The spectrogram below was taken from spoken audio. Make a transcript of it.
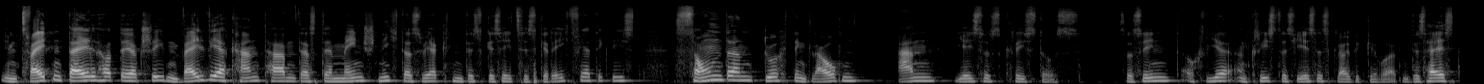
Im zweiten Teil hat er geschrieben, weil wir erkannt haben, dass der Mensch nicht aus Werken des Gesetzes gerechtfertigt ist, sondern durch den Glauben an Jesus Christus so sind auch wir an Christus Jesus gläubig geworden. Das heißt,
